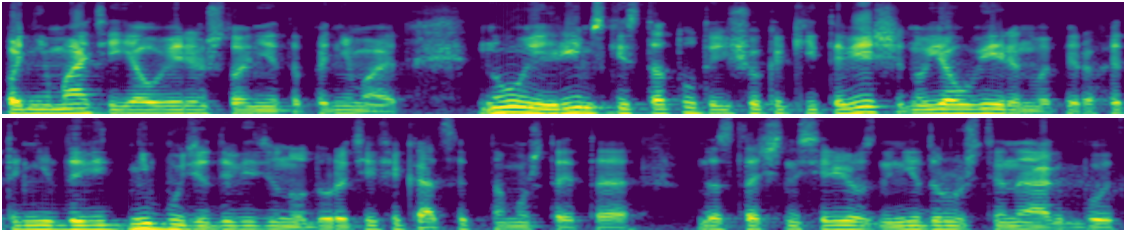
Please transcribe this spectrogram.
понимать, и я уверен, что они это понимают. Ну и римские статуты, еще какие-то вещи, но я уверен, во-первых, это не, довед... не будет доведено до ратификации, потому что это достаточно серьезный недружественный акт будет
